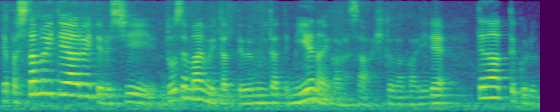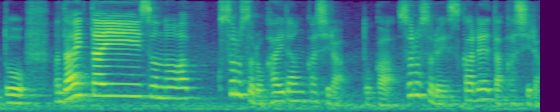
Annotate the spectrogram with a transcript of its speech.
やっぱ下向いて歩いてるしどうせ前向いたって上向いたって見えないからさ人だかりで。ってなってくると、まあ、大体そのあそろそろ階段かしらとかそろそろエスカレーターかしら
